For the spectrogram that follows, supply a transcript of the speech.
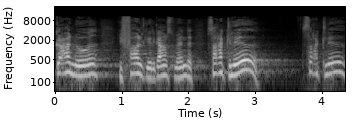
gør noget i folket i det gamle testamente, så er der glæde. Så er der glæde.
